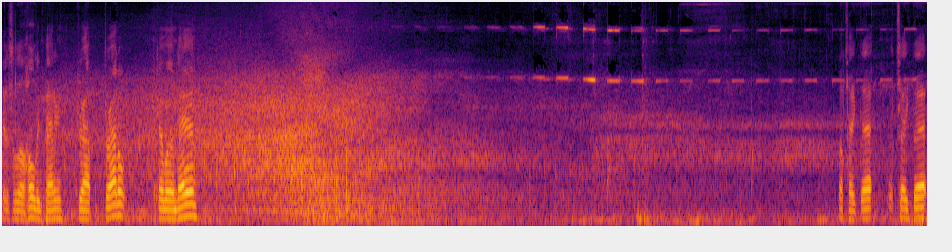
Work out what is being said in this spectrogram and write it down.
hit us a little holding pattern, drop throttle, come on down. I'll take that. I'll take that.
